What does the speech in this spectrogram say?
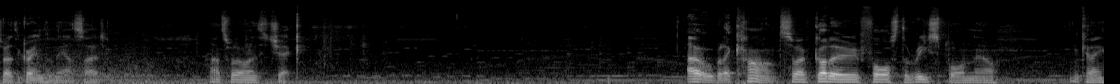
Sorry, the grain's on the outside. That's what I wanted to check. Oh, but I can't, so I've got to force the respawn now. Okay.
